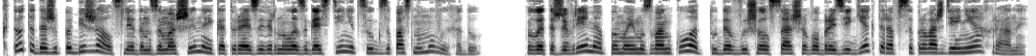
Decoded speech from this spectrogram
Кто-то даже побежал следом за машиной, которая завернула за гостиницу к запасному выходу. В это же время по моему звонку оттуда вышел Саша в образе Гектора в сопровождении охраны.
